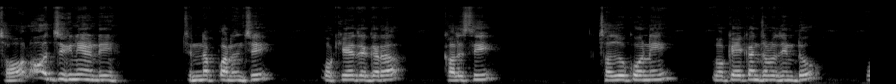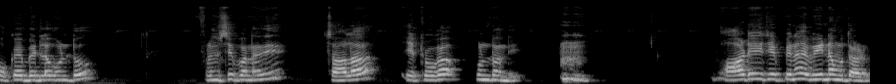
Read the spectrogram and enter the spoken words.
చాలా జిగినాయి అండి చిన్నప్పటి నుంచి ఒకే దగ్గర కలిసి చదువుకొని ఒకే కంచంలో తింటూ ఒకే బెడ్లో ఉంటూ ఫ్రెండ్షిప్ అనేది చాలా ఎక్కువగా ఉంటుంది. వాడే చెప్పినా వీడు నమ్ముతాడు.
